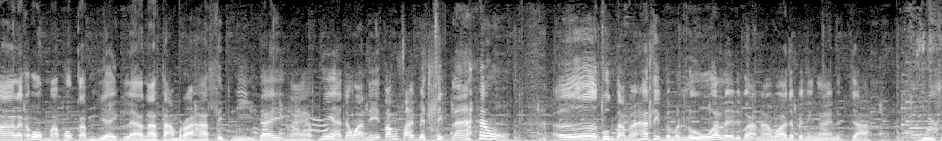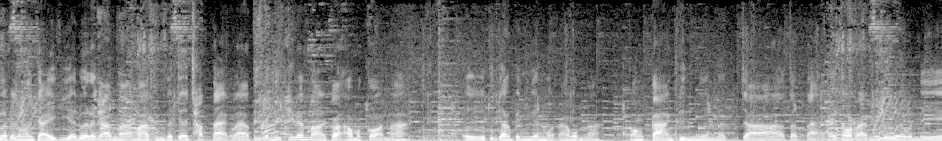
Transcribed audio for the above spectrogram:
มาแล้วครับผมมาพบกับเฮียอีกแล้วนะ 350มีได้ยังไงครับเนี่ยจังหวะนี้ต้องใส่เบ็ดสิบแล้ว เออทุน350เดี๋ยวมันรู้กันเลยดีกว่านะว่าจะเป็นยังไงนะจ๊ะ อยู่ช่วยเป็นกำลังใจให้เฮียด้วยแล้วกันมามาถึงก็เจอชัดแตกแล้วทีละนิดทีละหน่อยก็เอามาก่อนนะเออทุกอย่างเป็นเงินหมดนะครับผมนะ ต้องการคือเงินนะจ๊ะจะแตะให้เท่าไหร่ไม่รู้เลยวันนี้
